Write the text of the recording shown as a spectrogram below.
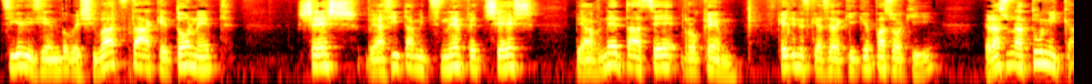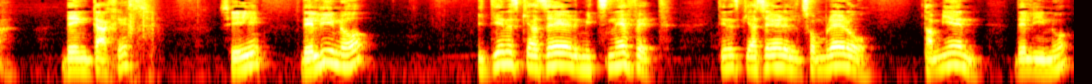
sigue diciendo, Beshivatsta ketonet, shesh, beasita mitznefet shesh, beavneta se rokem. ¿Qué tienes que hacer aquí? ¿Qué pasó aquí? Eras una túnica de encajes, ¿sí? De lino, y tienes que hacer mitznefet, tienes que hacer el sombrero también de lino.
